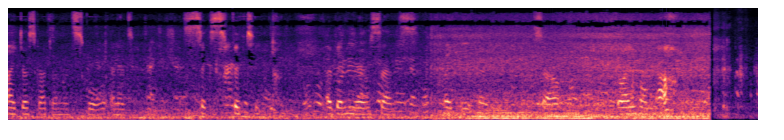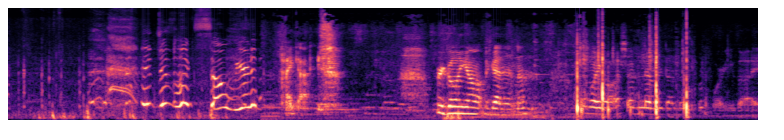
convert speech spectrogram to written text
I just got done with school and it's 6:15. I've been here since like 8:30. So going home now. it just looks so weird. Hi guys. We're going out again. Oh my gosh, I've never done this before, you guys.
